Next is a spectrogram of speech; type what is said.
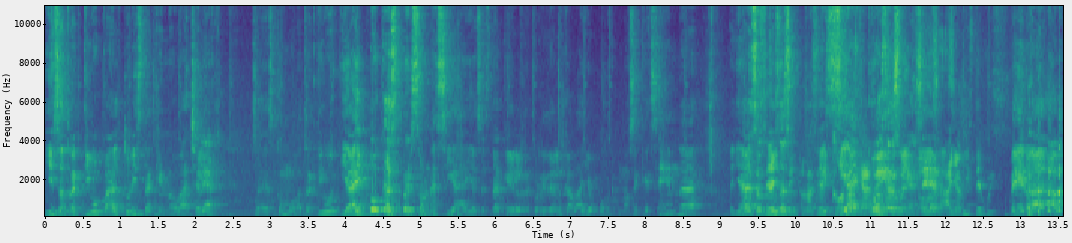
y es atractivo para el turista que no va a chelear. O sea, es como atractivo. Y hay pocas personas, sí hay. O sea, está que el recorrido del caballo por no sé qué senda. Ya O son sí hay, cosas. sí, o sea, sí hay sí cosas hay que cosas hacer, que güey. hacer. Ah, ¿ya viste, güey? Pero, a- a-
